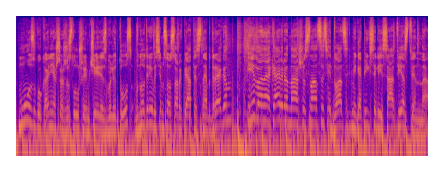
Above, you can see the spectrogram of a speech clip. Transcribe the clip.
Музыку, конечно же, слушаем через Bluetooth. Внутри 845 Snapdragon. И двойная камера на 16 и 20 мегапикселей соответственно.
